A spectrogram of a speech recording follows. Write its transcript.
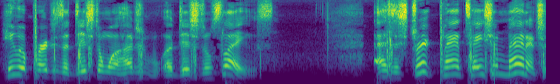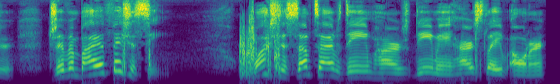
he would purchase additional 100 additional slaves. As a strict plantation manager driven by efficiency, Washington sometimes deemed, harsh, deemed a harsh slave owner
